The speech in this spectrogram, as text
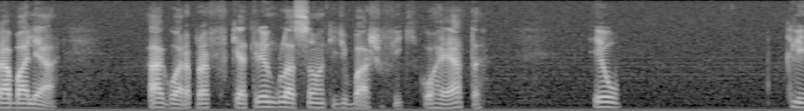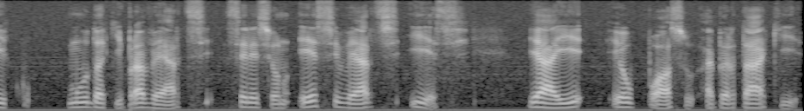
trabalhar. Agora para que a triangulação aqui de baixo fique correta, eu clico, mudo aqui para vértice, seleciono esse vértice e esse. E aí eu posso apertar aqui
